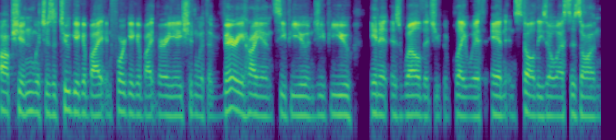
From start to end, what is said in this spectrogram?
option, which is a two gigabyte and four gigabyte variation with a very high end CPU and GPU in it as well that you could play with and install these OSs on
